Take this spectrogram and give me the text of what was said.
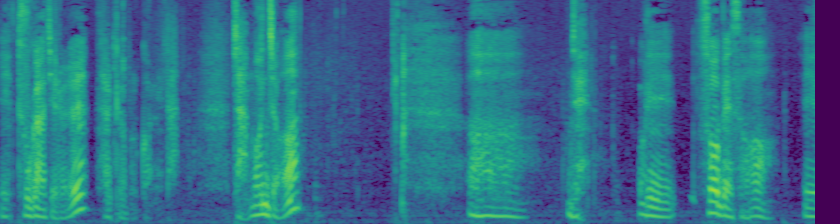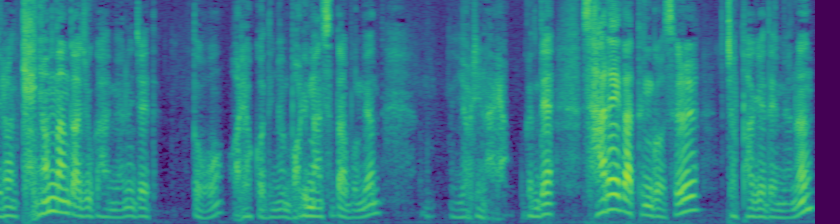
이 두 가지를 살펴볼 겁니다. 자, 먼저 어, 이제 우리 수업에서 이런 개념만 가지고 하면 이제 또 어렵거든요. 머리만 쓰다 보면 열이 나요. 근데 사례 같은 것을 접하게 되면은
